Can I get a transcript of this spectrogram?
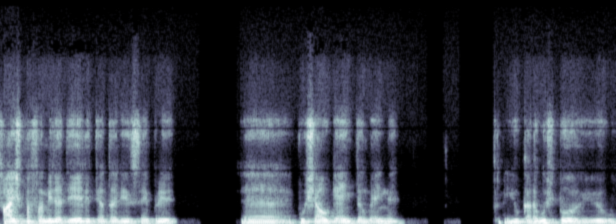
Faz para a família dele, tenta ali sempre é, puxar alguém também, né? E o cara gostou. Eu,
